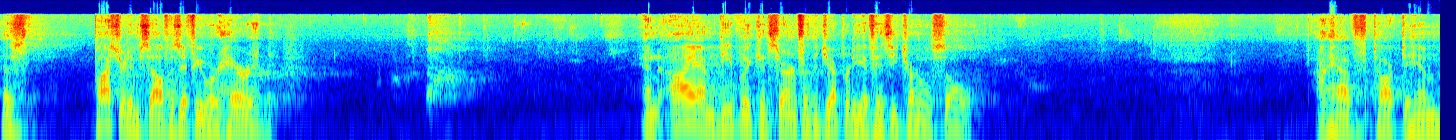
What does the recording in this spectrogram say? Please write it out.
has postured himself as if he were Herod. And I am deeply concerned for the jeopardy of his eternal soul. I have talked to him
